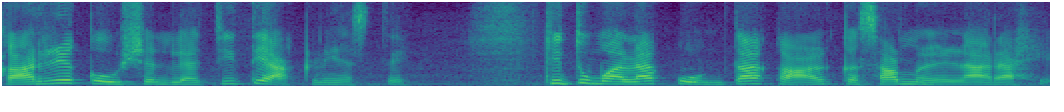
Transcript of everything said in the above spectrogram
कार्यकौशल्याची ती आखणी असते की तुम्हाला कोणता काळ कसा मिळणार आहे?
